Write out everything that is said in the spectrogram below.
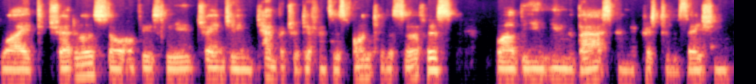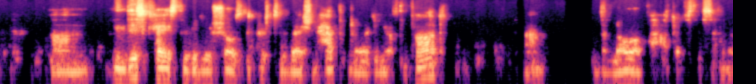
white shadows. So obviously changing temperature differences onto the surface while being in the bath and the crystallization. Um, in this case, the video shows the crystallization happened already of the part, um, the lower part of this element.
